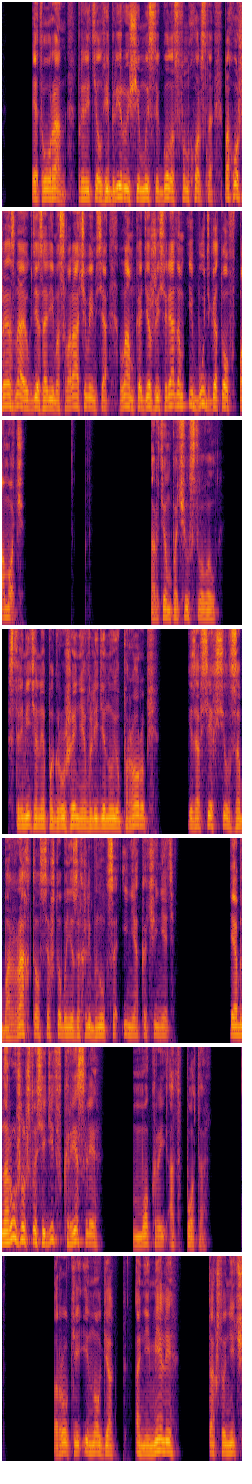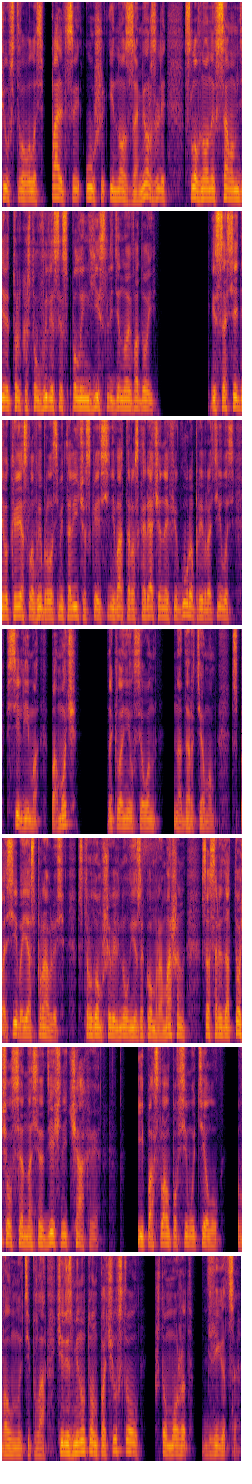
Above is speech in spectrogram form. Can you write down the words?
«Это Уран!» — прилетел вибрирующий мысли голос фон Хорста. «Похоже, я знаю, где Зарима. Сворачиваемся. Ламка, держись рядом и будь готов помочь!» Артем почувствовал стремительное погружение в ледяную прорубь, изо всех сил забарахтался, чтобы не захлебнуться и не окоченеть, и обнаружил, что сидит в кресле, мокрый от пота. Руки и ноги онемели, так что не чувствовалось, пальцы, уши и нос замерзли, словно он и в самом деле только что вылез из полыньи с ледяной водой. Из соседнего кресла выбралась металлическая, синевато-раскоряченная фигура, превратилась в Селима. «Помочь?» — наклонился он над Артемом. «Спасибо, я справлюсь», — с трудом шевельнул языком Ромашин, сосредоточился на сердечной чакре и послал по всему телу волну тепла. Через минуту он почувствовал, что может двигаться.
